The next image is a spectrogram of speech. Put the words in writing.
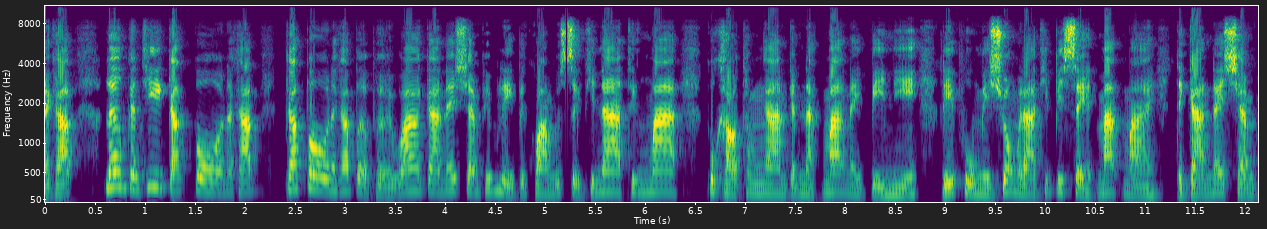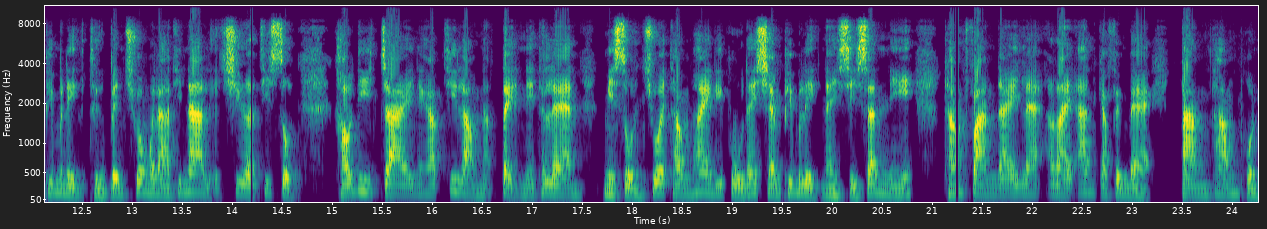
นะครับ เริ่มกันที่กักโปนะครับกักโปนะครับเปิดเผยว่าการได้แชมป์พรีเมียร์ลีกเป็นความรู้สึกที่น่าทึ่งมาก พวกเขาทำงานกันหนักมากในปีนี้ลิพูมีช่วงเวลาที่พิเศษมากมาย แต่การได้แชมป์พรีเมียร์ลีกถือเป็นช่วงเวลาที่น่าเหลือเชื่อที่สุด เขาดีใจนะครับที่เหล่านักเตะเนเธอร์แลนด์มีส่วนช่วยทำให้ลิพูได้แชมป์พรีเมียร์ลีกในซีซั่นนี้ ทั้งฟานไดและไรอันกาเฟนแบกตางทำผล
